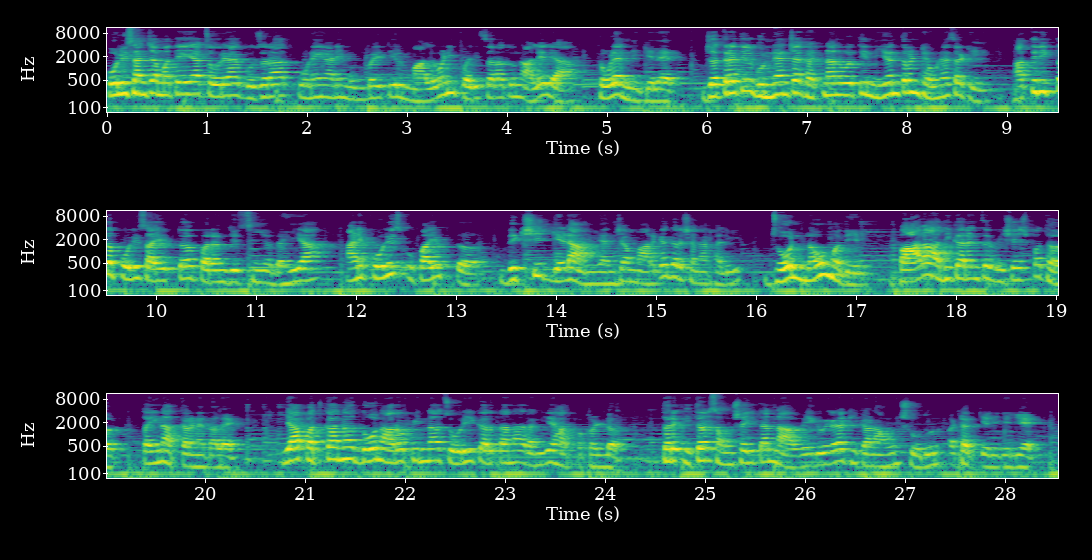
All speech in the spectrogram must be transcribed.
पोलिसांच्या मते या चोऱ्या गुजरात पुणे आणि मुंबईतील मालवणी परिसरातून आलेल्या टोळ्यांनी केल्या आहेत. जत्रेतील गुन्ह्यांच्या घटनांवरती नियंत्रण ठेवण्यासाठी अतिरिक्त पोलीस आयुक्त परमजित सिंह दहिया आणि पोलीस उपायुक्त दीक्षित गेडाम यांच्या मार्गदर्शनाखाली झोन नऊ मधील बारा अधिकाऱ्यांचं विशेष पथक तैनात करण्यात आलंय. या पथकानं दोन आरोपींना चोरी करताना रंगे हात पकडलं. तर इतर संशयितांना वेगवेगळ्या ठिकाणाहून शोधून अटक केली गेली आहे.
